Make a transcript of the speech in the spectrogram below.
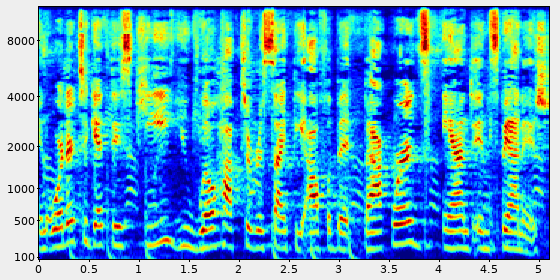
In order to get this key, you will have to recite the alphabet backwards and in Spanish.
